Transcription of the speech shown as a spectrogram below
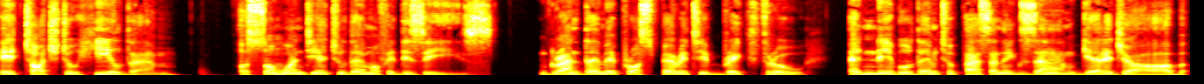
A touch to heal them, or someone dear to them of a disease. Grant them a prosperity breakthrough. Enable them to pass an exam, get a job,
